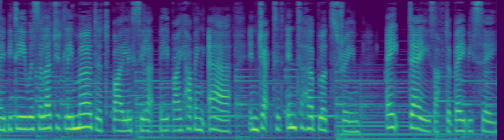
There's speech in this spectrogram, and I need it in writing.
Baby D was allegedly murdered by Lucy Letby by having air injected into her bloodstream eight days after baby C.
